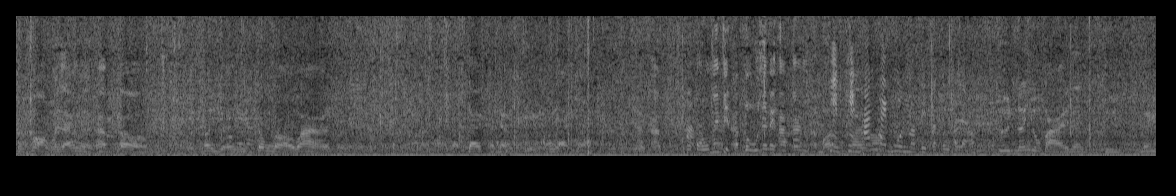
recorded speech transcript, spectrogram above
ผมบอกไปแล้วนะครับ ก็ก็ยังต้องรอว่าได้คะแนนเสียงเท่าไหร่นะครับแต่ว่าไม่ปิดประตูใช่ไหมครับท่านเห็นเห็นท่านไพบูลย์มาปิดประตูไปแล้ว คือนโยบายนั่นคือนโย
